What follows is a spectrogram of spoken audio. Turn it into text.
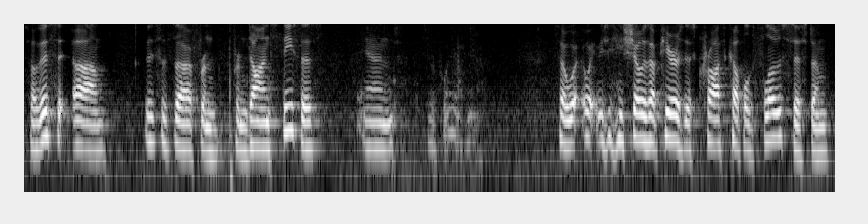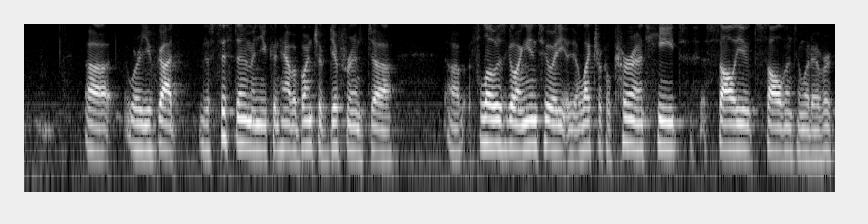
So this, um, this is uh, from, from Don's thesis, and so he shows up here is this cross-coupled flow system uh, where you've got the system and you can have a bunch of different uh, uh, flows going into it, electrical current, heat, solute, solvent, and whatever.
